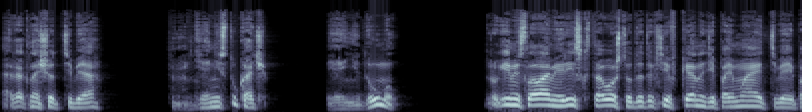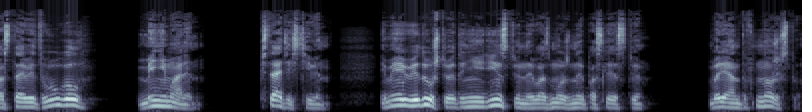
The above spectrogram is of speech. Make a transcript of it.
А как насчет тебя? Я не стукач. Я и не думал. Другими словами, риск того, что детектив Кеннеди поймает тебя и поставит в угол, минимален. Кстати, Стивен, имею в виду, что это не единственное возможное последствие. Вариантов множество.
